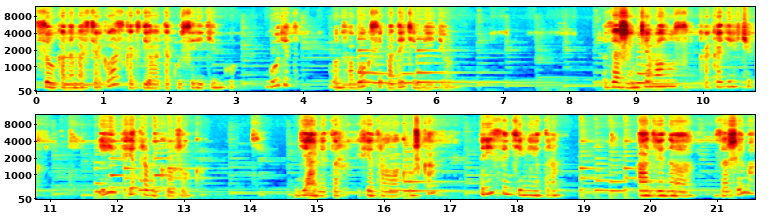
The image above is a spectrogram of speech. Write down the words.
Ссылка на мастер-класс, как сделать такую серединку, будет в инфобоксе под этим видео зажим для волос крокодильчик и фетровый кружок. Диаметр фетрового кружка 3 сантиметра, а длина зажима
